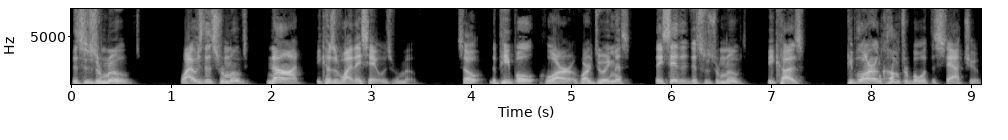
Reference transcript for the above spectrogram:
This is removed. Why was this removed? Not because of why they say it was removed. So the people who are who are doing this, they say that this was removed because people are uncomfortable with the statue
